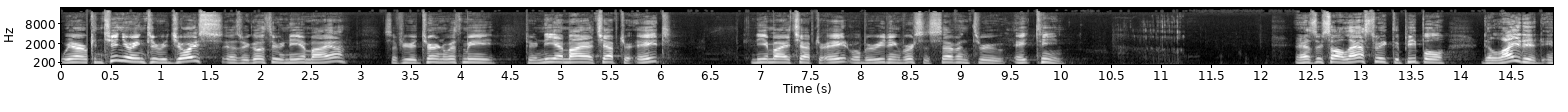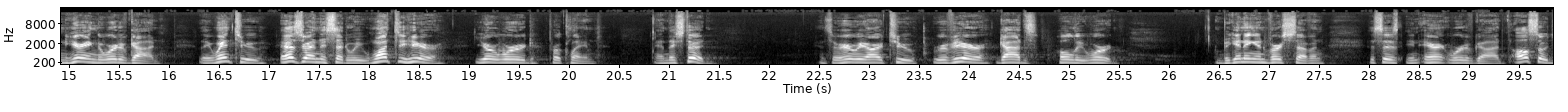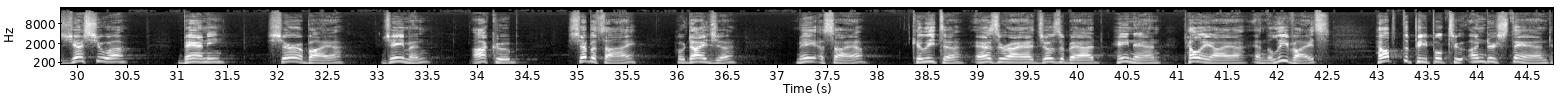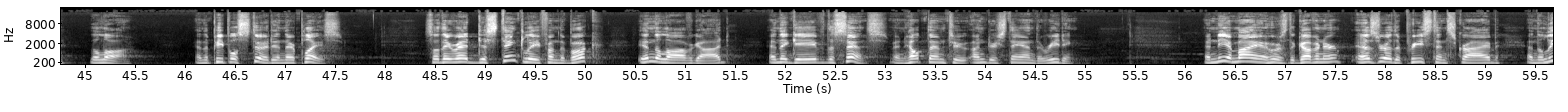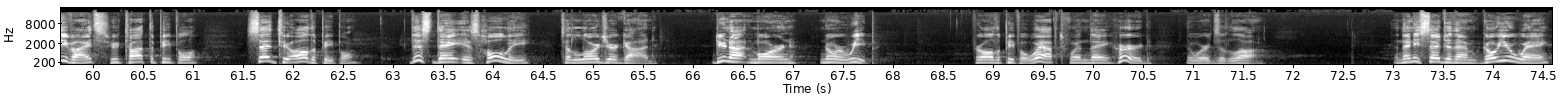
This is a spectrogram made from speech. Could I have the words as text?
We are continuing to rejoice as we go through Nehemiah. So if you would turn with me to Nehemiah chapter 8. Nehemiah chapter 8, we'll be reading verses 7 through 18. And as we saw last week, the people delighted in hearing the word of God. They went to Ezra and they said, We want to hear your word proclaimed. And they stood. And so here we are to revere God's holy word. Beginning in verse 7. This is inerrant word of God. Also, Jeshua, Bani, Sherebiah, Jamin, Akkub, Shabbethai, Hodijah, Maaseiah, Kelita, Azariah, Jozabad, Hanan, Pelaiah, and the Levites helped the people to understand the law. And the people stood in their place. So they read distinctly from the book in the law of God, and they gave the sense and helped them to understand the reading. And Nehemiah, who was the governor, Ezra, the priest and scribe, and the Levites, who taught the people, said to all the people, This day is holy to the Lord your God. Do not mourn nor weep. For all the people wept when they heard the words of the law. And then he said to them, Go your way,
